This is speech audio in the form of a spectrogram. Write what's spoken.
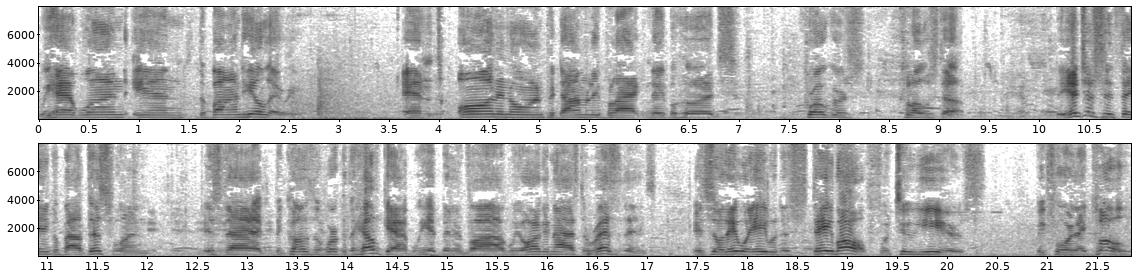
We have one in the Bond Hill area. And on and on, predominantly black neighborhoods, Kroger's closed up. The interesting thing about this one is that because of the work of the Health Gap, we had been involved, we organized the residents, and so they were able to stave off for two years before they closed.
